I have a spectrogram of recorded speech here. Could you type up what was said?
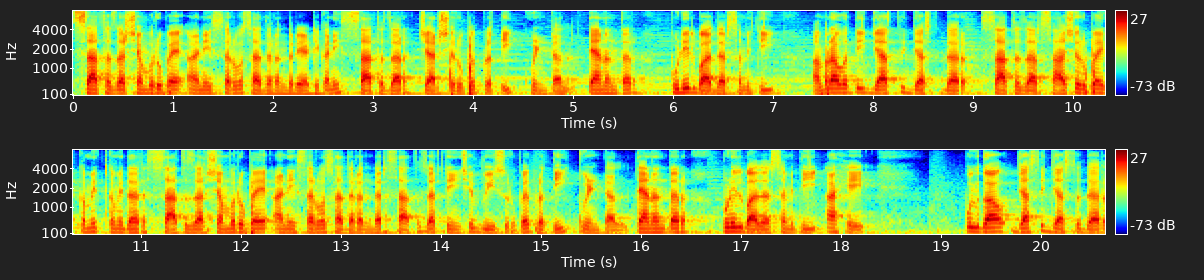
सात हजार शंभर रुपये आणि सर्वसाधारण दर या ठिकाणी सात हजार चारशे रुपये प्रति क्विंटल. त्यानंतर पुढील बाजार समिती अमरावती जास्तीत जास्त दर सात हजार सहाशे रुपये कमीत कमी दर सात हजार शंभर रुपये आणि सर्वसाधारण दर सात हजार तीनशे वीस रुपये प्रति क्विंटल. त्यानंतर पुढील बाजार समिती आहे. पुलगाव जास्तीत जास्त दर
